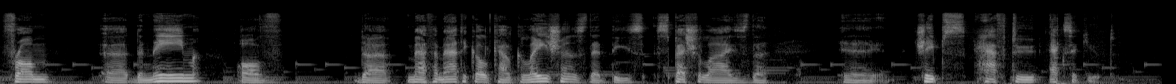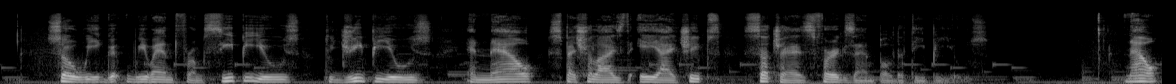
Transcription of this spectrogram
from uh, the name of the mathematical calculations that these specialized uh, chips have to execute. So we, we went from CPUs to GPUs and now specialized AI chips such as, for example, the TPUs. Now,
